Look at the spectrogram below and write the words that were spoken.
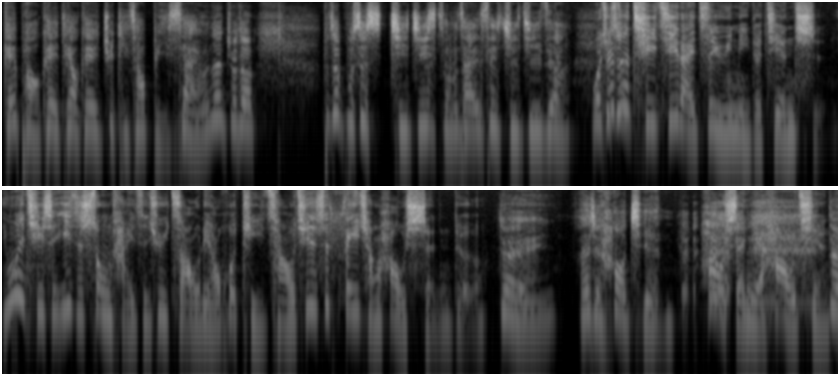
可以跑、可以跳、可以去体操比赛，我真的觉得不，这不是奇迹，怎么才是奇迹？这样，我觉得奇迹来自于你的坚持，因为其实一直送孩子去早疗或体操，其实是非常耗神的。对。而且耗钱，耗神也耗钱。对，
